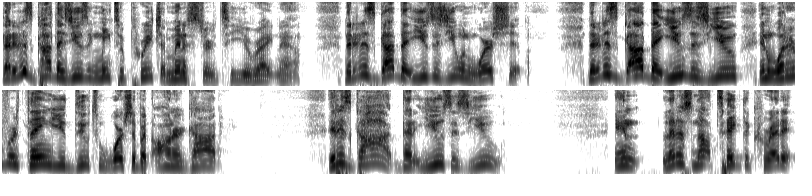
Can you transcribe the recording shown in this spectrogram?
That it is God that's using me to preach and minister to you right now. That it is God that uses you in worship. That it is God that uses you in whatever thing you do to worship and honor God. It is God that uses you. And let us not take the credit.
